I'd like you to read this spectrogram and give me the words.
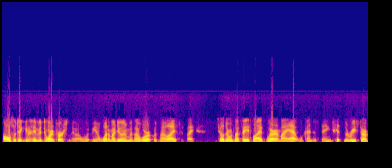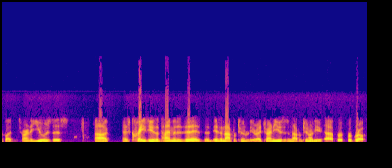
also taking an inventory personally. About, what- you know, what am I doing with my work, with my life, with my children, with my faith life? Where am I at? What kinds of things? Hitting the restart button. Trying to use this. Uh, as crazy as the time as it is, is an opportunity, right? Trying to use it as an opportunity uh, for for growth.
